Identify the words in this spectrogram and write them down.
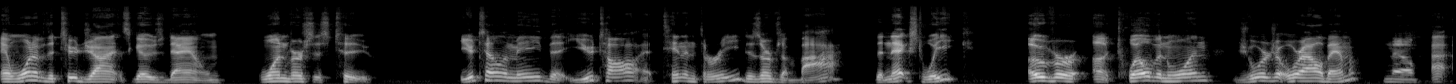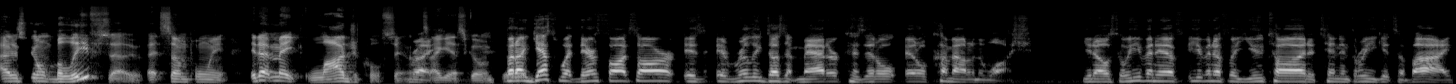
And one of the two giants goes down, one versus two. You're telling me that Utah at 10 and 3 deserves a bye the next week over a 12 and 1 Georgia or Alabama? No, I, I, just don't believe so. At some point, it doesn't make logical sense. Right. I guess going. Forward. But I guess what their thoughts are is it really doesn't matter because it'll it'll come out in the wash. You know, so even if even if a Utah at a ten and three gets a bye,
